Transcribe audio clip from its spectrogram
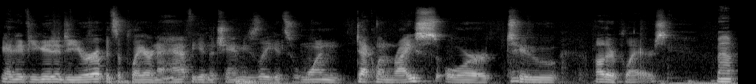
and if you get into Europe, it's a player and a half. You get in the Champions League, it's one Declan Rice or two other players. Matt,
